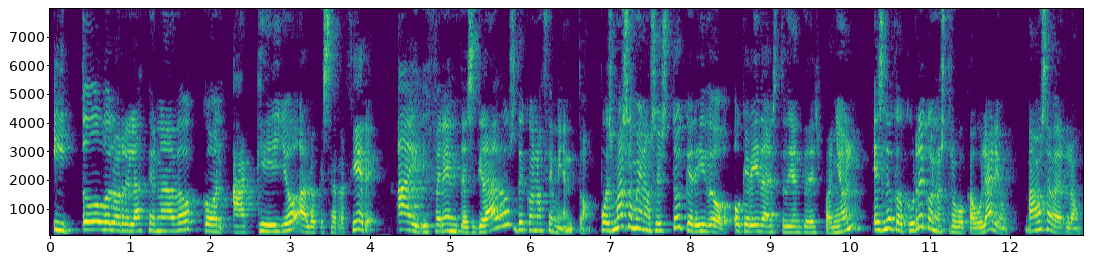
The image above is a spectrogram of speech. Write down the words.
y todo lo relacionado con aquello a lo que se refiere. Hay diferentes grados de conocimiento. Pues más o menos esto, querido o querida estudiante de español, es lo que ocurre con nuestro vocabulario. Vamos a verlo.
